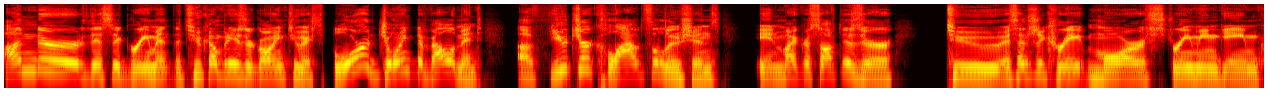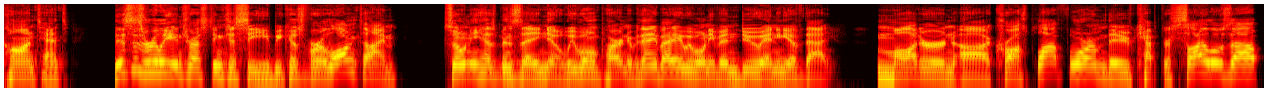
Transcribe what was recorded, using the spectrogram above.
Under this agreement, the two companies are going to explore joint development of future cloud solutions in Microsoft Azure to essentially create more streaming game content. This is really interesting to see because for a long time, Sony has been saying, no, we won't partner with anybody. We won't even do any of that modern uh, cross platform. They've kept their silos up.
